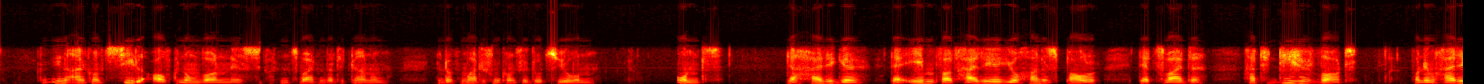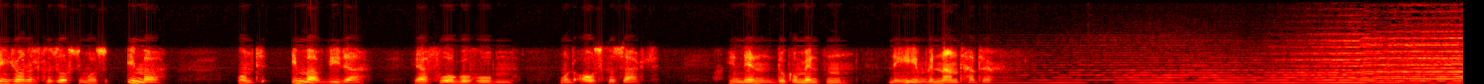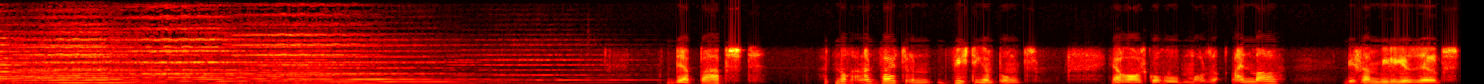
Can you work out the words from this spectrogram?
in ein Konzil aufgenommen worden ist, im Zweiten Vatikanum, der dogmatischen Konstitution. Und der heilige, der ebenfalls heilige Johannes Paul II. hat dieses Wort von dem heiligen Johannes Chrysostomus immer und immer wieder hervorgehoben und ausgesagt in den Dokumenten, die ich ihm genannt hatte. Der Papst hat noch einen weiteren wichtigen Punkt herausgehoben. Also einmal die Familie selbst.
